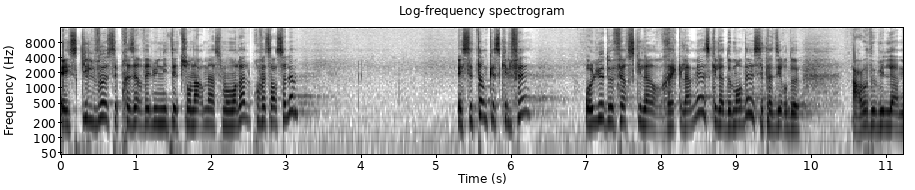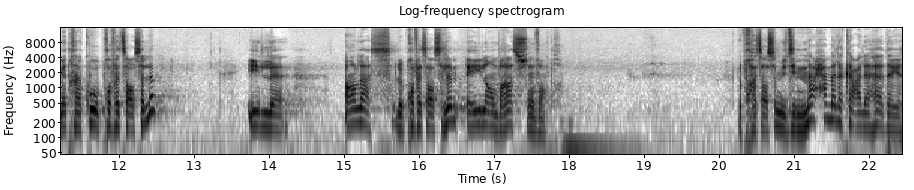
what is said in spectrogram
Et ce qu'il veut, c'est préserver l'unité de son armée à ce moment-là, le prophète sallam. Et cet homme, qu'est-ce qu'il fait? Au lieu de faire ce qu'il a réclamé, ce qu'il a demandé, c'est-à-dire de billah, mettre un coup au prophète sallam, il enlace le prophète sallam et il embrasse son ventre. Le prophète sallam lui dit Ma hamalaka ala hada ya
